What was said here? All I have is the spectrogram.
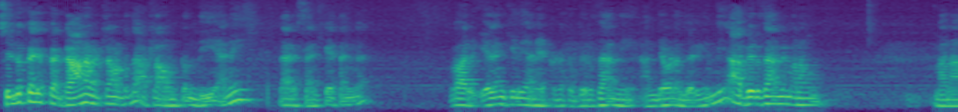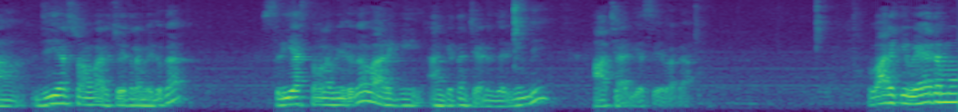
చిలుక యొక్క గానం ఎట్లా ఉంటుందో అట్లా ఉంటుంది అని దానికి సంకేతంగా వారు ఎలంకిలి అనేటువంటి బిరుదాన్ని అందివ్వడం జరిగింది. ఆ బిరుదాన్ని మనం మన జిఆర్ స్వామి వారి చేతుల మీదుగా శ్రీయాస్తముల మీదుగా వారికి అంకితం చేయడం జరిగింది ఆచార్య సేవగా. వారికి వేదము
